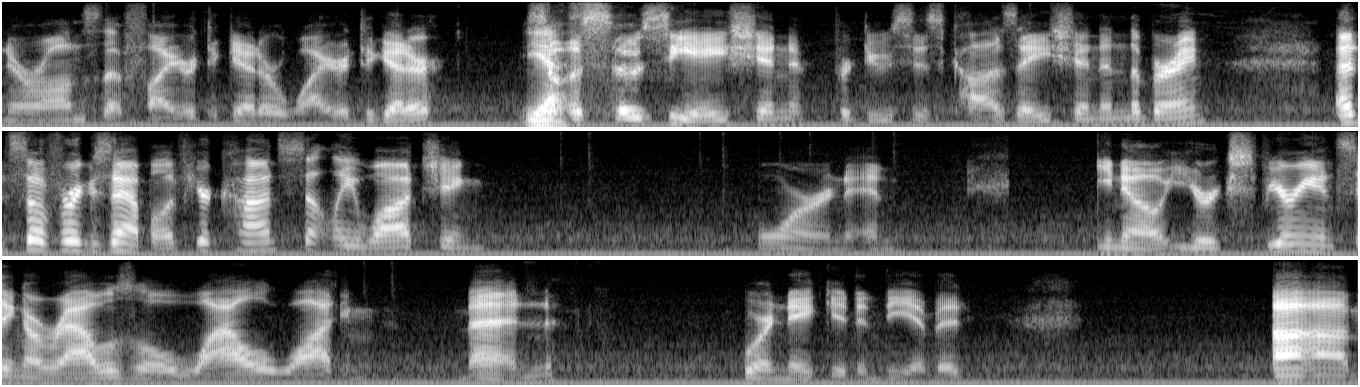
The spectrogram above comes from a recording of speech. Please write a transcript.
neurons that fire together wire together. yes So association produces causation in the brain. And so, for example, if you're constantly watching porn and you know you're experiencing arousal while watching men who are naked in the image, um,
